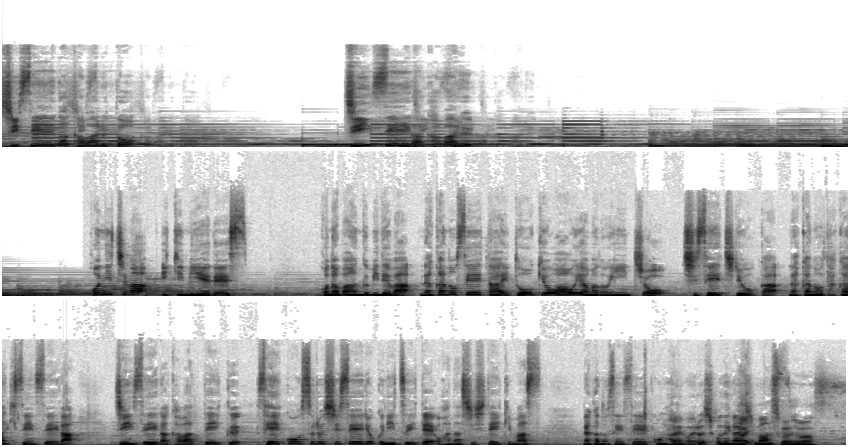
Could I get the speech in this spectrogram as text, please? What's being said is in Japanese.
姿勢が変わると人生が変わる。こんにちは、生きみえです。この番組では中野生態東京青山の院長姿勢治療科中野孝明先生が人生が変わっていく成功する姿勢力についてお話ししていきます。中野先生今回もよろしくお願いします、はいはい、よろしくお願いします。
